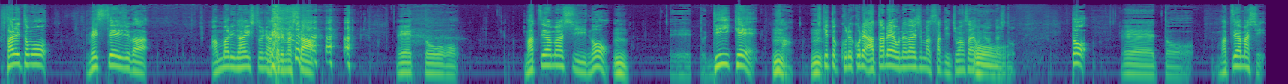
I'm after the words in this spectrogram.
二人とも、メッセージがあんまりない人に当たりました。えーっと、松山市の、うん。えーっと、DK さん,、うんうんチケットくれこれ当たれお願いします。さっき一番最後に言った人。と、えーっと、松山市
